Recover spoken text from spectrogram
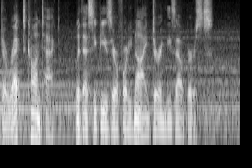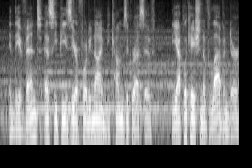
direct contact with SCP-049 during these outbursts. In the event SCP-049 becomes aggressive, the application of lavender,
